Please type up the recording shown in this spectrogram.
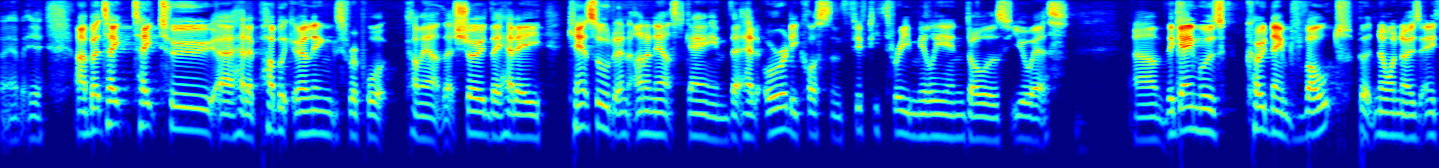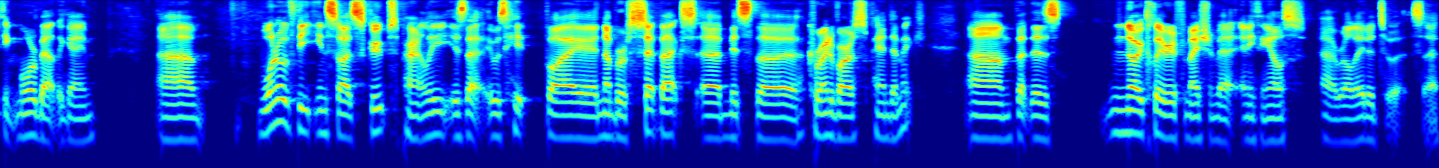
Don't have it here. Uh, but Take Take Two uh, had a public earnings report come out that showed they had a cancelled and unannounced game that had already cost them fifty three million dollars US. Um, the game was codenamed Vault, but no one knows anything more about the game. Um, one of the inside scoops, apparently, is that it was hit by a number of setbacks amidst the coronavirus pandemic, um, but there's no clear information about anything else uh, related to it. So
